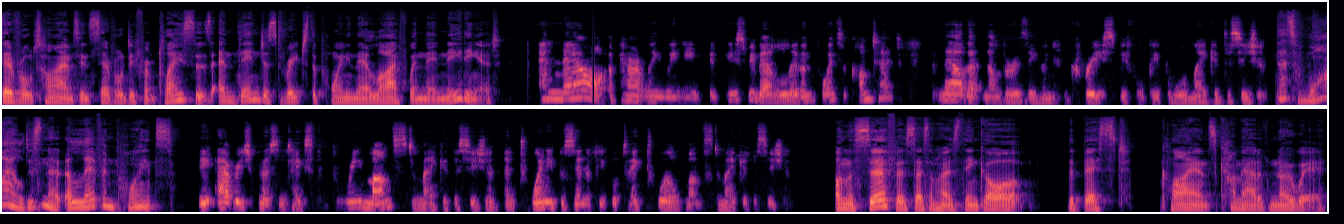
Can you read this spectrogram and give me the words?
several times in several different places and then just reach the point in their life when they're needing it And now apparently we need, it used to be about 11 points of contact, but now that number has even increased before people will make a decision. That's wild, isn't it? 11 points. The average person takes three months to make a decision, and 20% of people take 12 months to make a decision. On the surface, I sometimes think, oh, the best clients come out of nowhere,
